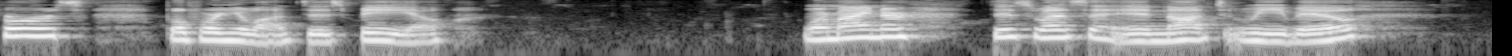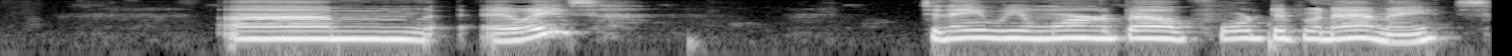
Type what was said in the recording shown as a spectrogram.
first before you watch this video. Reminder, this lesson is not review. Um, anyways. Today we learn about four different animes.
